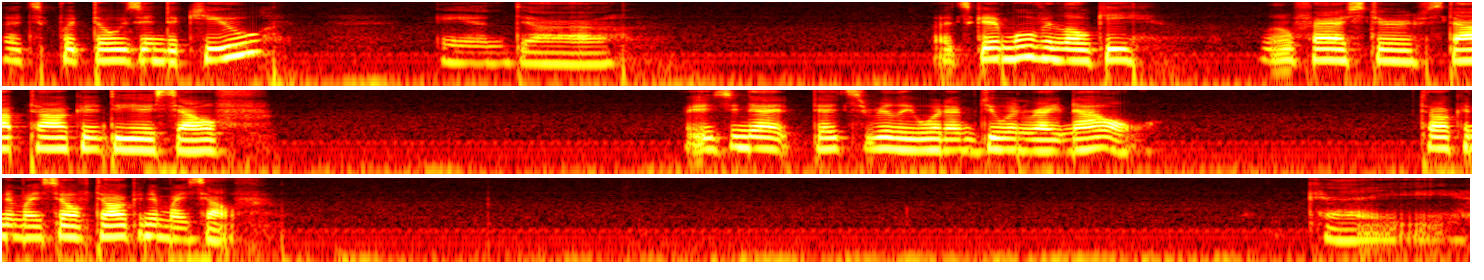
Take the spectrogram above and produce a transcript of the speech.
let's put those into queue. And uh, let's get moving, Loki. A little faster. Stop talking to yourself. Isn't that, that's really what I'm doing right now. Talking to myself, talking to myself. Okay.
